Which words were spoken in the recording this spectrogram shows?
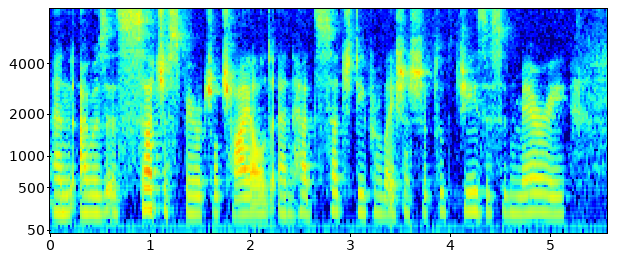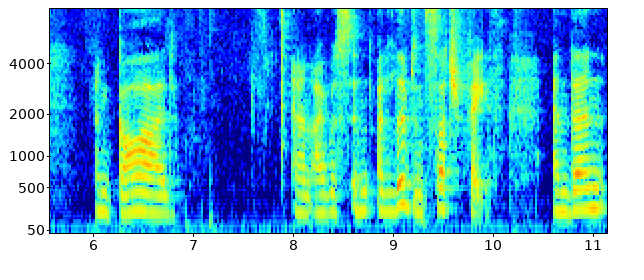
and i was a, such a spiritual child and had such deep relationships with jesus and mary and god. And i was and i lived in such faith. And then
